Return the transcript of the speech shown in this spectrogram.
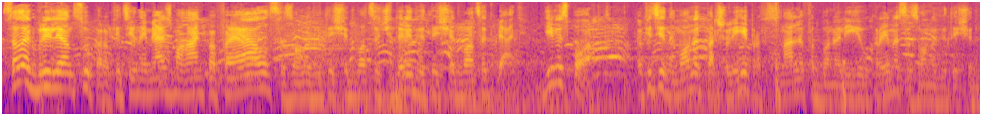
Селек Бріліант Супер. Офіційний м'яч змагань ПФЛ сезону 2024-2025. Діві Спорт. Офіційний мовник першої ліги професіональної футбольної ліги України сезону 2024-2025.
